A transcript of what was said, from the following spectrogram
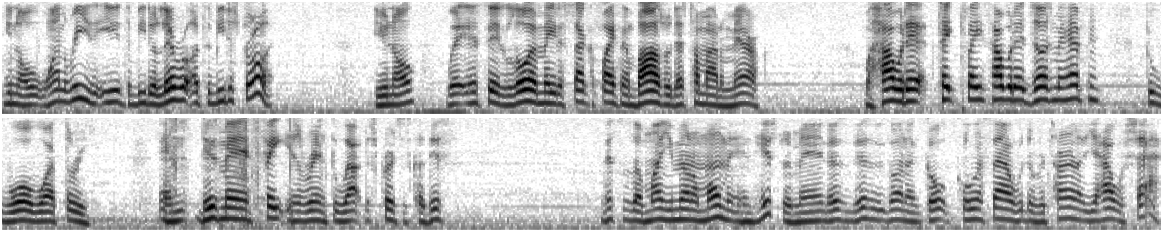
you know one reason is to be delivered or to be destroyed. You know, but it said the Lord made a sacrifice in Bozrah. That's talking about America. But how would that take place? How would that judgment happen? Through World War Three. And this man's fate is written throughout the scriptures because this this is a monumental moment in history, man. This this is gonna go coincide with the return of Yahweh Shai.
